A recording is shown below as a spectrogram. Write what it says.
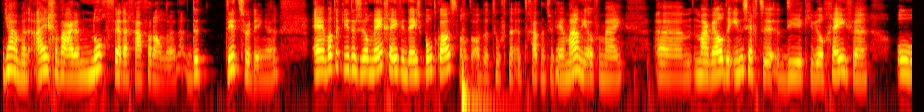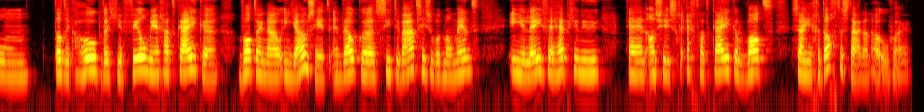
ja, mijn eigen waarde nog verder ga veranderen. De, dit soort dingen. En wat ik je dus wil meegeven in deze podcast, want het, hoeft, het gaat natuurlijk helemaal niet over mij, um, maar wel de inzichten die ik je wil geven, omdat ik hoop dat je veel meer gaat kijken wat er nou in jou zit en welke situaties op het moment in je leven heb je nu. En als je eens echt gaat kijken, wat zijn je gedachten daar dan over?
